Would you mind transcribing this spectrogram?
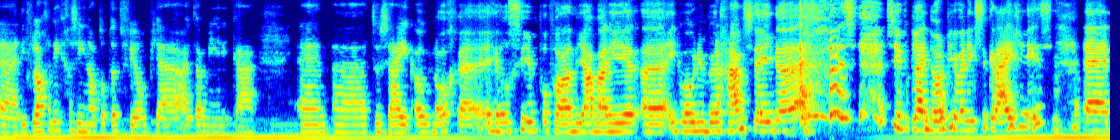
Eh, die vlaggen die ik gezien had op dat filmpje uit Amerika. En uh, toen zei ik ook nog uh, heel simpel van, ja maar heer, ik woon in Burghaamstede. Super klein dorpje waar niks te krijgen is. En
